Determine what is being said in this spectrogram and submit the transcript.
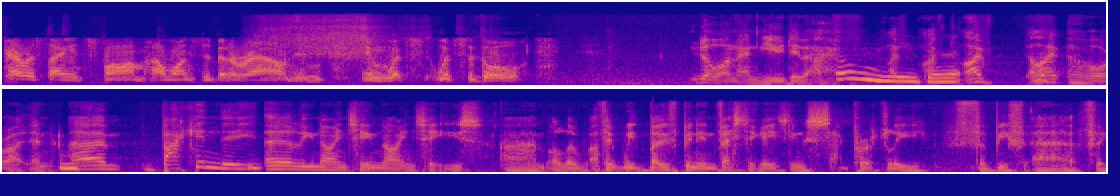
Parascience form? How long has it been around, and and what's what's the goal? Go on, and you do it. Oh, you I've, do I've, it. I've, I, oh, all right then. Um, back in the early 1990s, um, although I think we'd both been investigating separately for bef- uh, for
